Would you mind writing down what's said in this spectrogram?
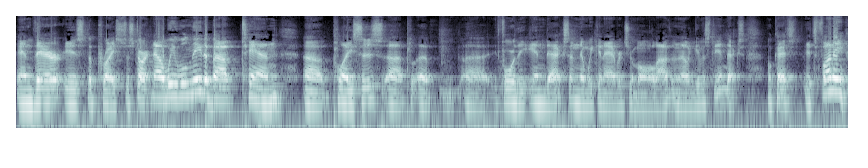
and there is the price to start. Now, we will need about 10 uh, places uh, uh, uh, for the index, and then we can average them all out, and that'll give us the index. Okay, it's, it's funny,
